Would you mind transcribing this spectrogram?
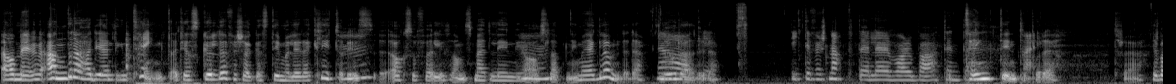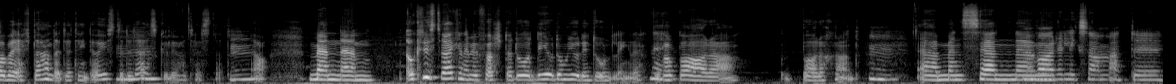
ja men andra hade jag egentligen tänkt att jag skulle försöka stimulera klitoris också för liksom smärtlindring och Mm. avslappning men jag glömde det. Jag Ja, gjorde aldrig okej. Gick det för snabbt eller var det bara att inte... Tänkte inte Nej. på det. Tror jag. Det var bara i efterhand att jag tänkte, ja just det, det där Mm. skulle jag ha testat. Mm. Ja. Men, um, och krystvärkarna med första, då, det, de gjorde inte ont längre. Nej. Det var bara, bara skönt. Mm. Eh, men sen... Men ehm, var det liksom att du,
